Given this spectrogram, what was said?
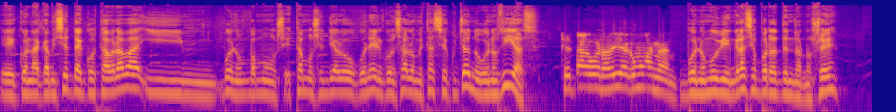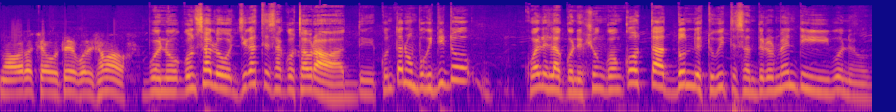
eh, con la camiseta de Costa Brava y mm, bueno, vamos, estamos en diálogo con él. Gonzalo, ¿me estás escuchando? Buenos días. ¿Qué tal? Buenos días, ¿cómo andan? Bueno, muy bien, gracias por atendernos, ¿eh? No, gracias a ustedes por el llamado. Bueno, Gonzalo, llegaste a Costa Brava. De, contanos un poquitito cuál es la conexión con Costa, dónde estuviste anteriormente y bueno,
